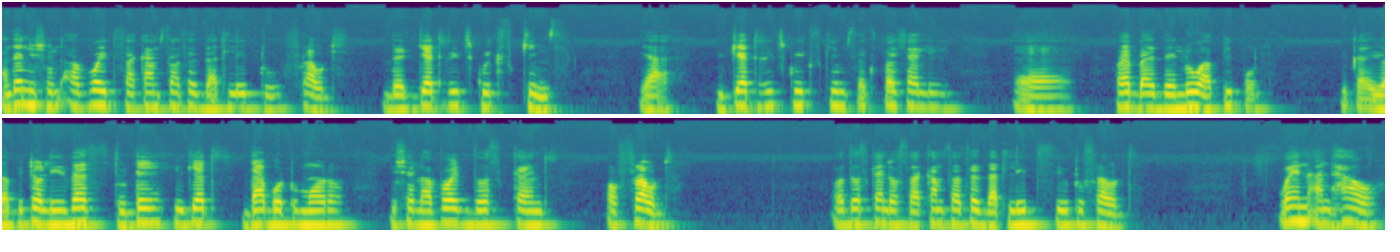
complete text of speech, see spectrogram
And then you should avoid circumstances that lead to fraud. The get rich quick schemes. Yeah you get rich quick schemes especially uh, whereby they lure people. You can you are told invest today you get double tomorrow you should avoid those kind of fraud or those kind of circumstances that leads you to fraud. When and how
